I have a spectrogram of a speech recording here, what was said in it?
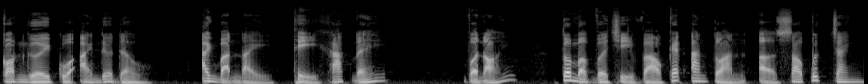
con người của ai nữa đâu Anh bạn này thì khác đấy. Vừa nói Tôi mập vừa chỉ vào kết an toàn Ở sau bức tranh,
